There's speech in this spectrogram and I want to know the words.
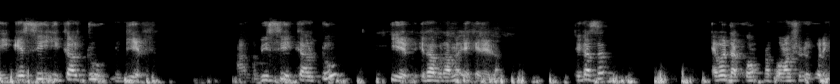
এই এসি ইকাল টু ডিএফ আর বিসি ইকাল টু ইএফ এভাবে আমরা এঁকে নিলাম। ঠিক আছে? এবার দেখো আমরা প্রমাণ শুরু করি।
